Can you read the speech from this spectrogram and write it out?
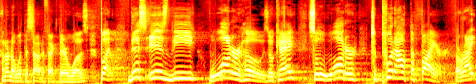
I don't know what the sound effect there was, but this is the water hose, okay? So the water to put out the fire, all right?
